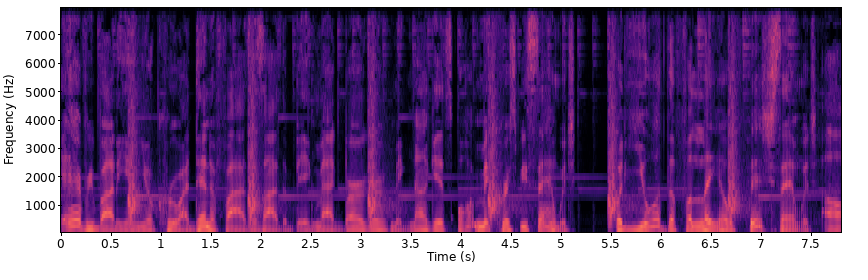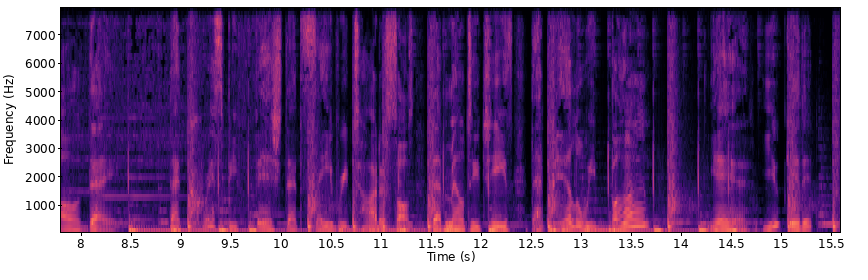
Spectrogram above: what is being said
Everybody in your crew identifies as either Big Mac Burger, McNuggets, or McCrispy Sandwich. But you're the filet fish Sandwich all day. That crispy fish, that savory tartar sauce, that melty cheese, that pillowy bun. Yeah, you get it.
